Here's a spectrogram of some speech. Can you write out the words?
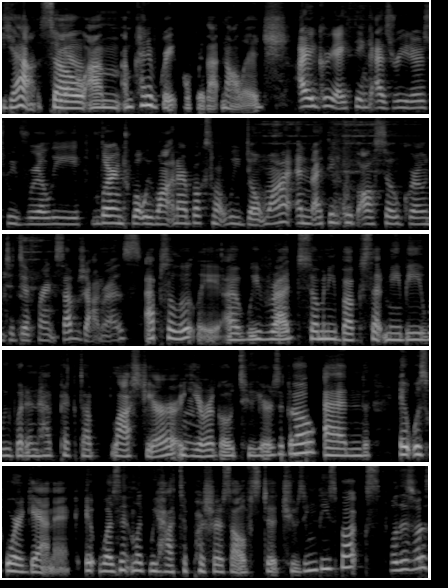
yeah, so yeah. I'm I'm kind of grateful for that knowledge. I agree. I think as readers, we've really learned what we want in our books and what we don't want. And I think we've also grown to different subgenres. Absolutely. Uh, we've read so many books that maybe we wouldn't have picked up last year, mm-hmm. a year ago, two years ago. And it was organic. It wasn't like we had to push ourselves to choosing these books. Well, this was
